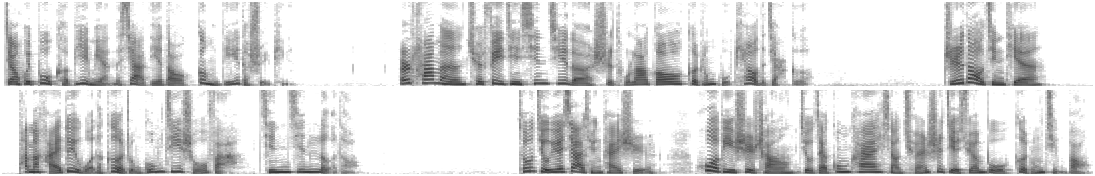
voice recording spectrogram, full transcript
将会不可避免地下跌到更低的水平，而他们却费尽心机地试图拉高各种股票的价格。直到今天，他们还对我的各种攻击手法津津乐道。从九月下旬开始，货币市场就在公开向全世界宣布各种警报。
